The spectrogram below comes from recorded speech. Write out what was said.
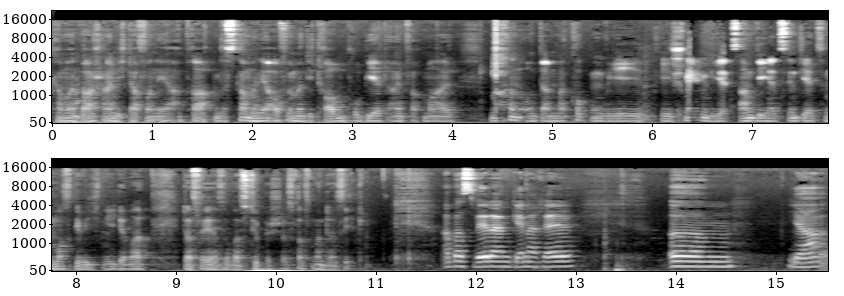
kann man wahrscheinlich davon eher abraten. Das kann man ja auch, wenn man die Trauben probiert, einfach mal machen und dann mal gucken, wie, wie schmecken die jetzt, haben die jetzt, sind die jetzt im Mossgewicht niedriger. Das wäre ja so was Typisches, was man da sieht. Aber es wäre dann generell ähm, ja,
